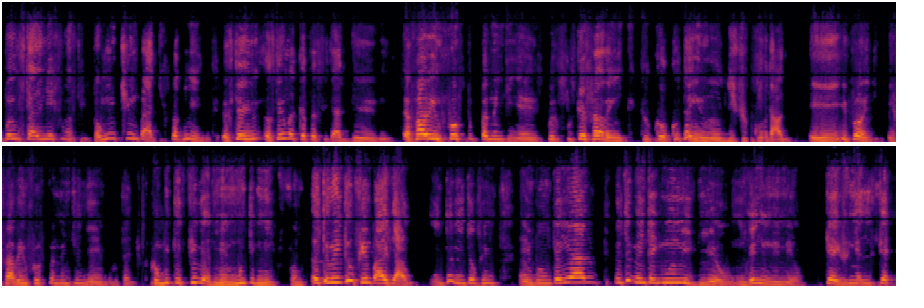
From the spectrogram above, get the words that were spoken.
vou estar neste assim. São muito simpáticos para comigo. Eu tenho, eu tenho uma capacidade de. Eu falo em esforço para mim dinheiro, porque, porque sabem que, que, que eu tenho dificuldade. E, e pronto, e fazem mim dinheiro, portanto. Com muitas filhas, mesmo, muitos amigos. portanto. Eu também estou sempre a ajudar. Eu também estou sempre em voluntariado. Eu também tenho um amigo meu, um grande amigo meu, que é jornalista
